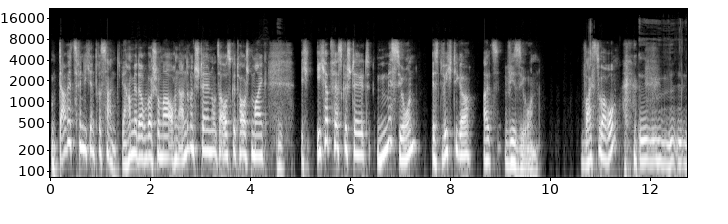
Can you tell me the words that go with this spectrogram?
Und da wird's, finde ich, interessant. Wir haben ja darüber schon mal auch an anderen Stellen uns ausgetauscht, Mike. Hm. Ich, ich habe festgestellt, Mission ist wichtiger als Vision. Weißt du warum? du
